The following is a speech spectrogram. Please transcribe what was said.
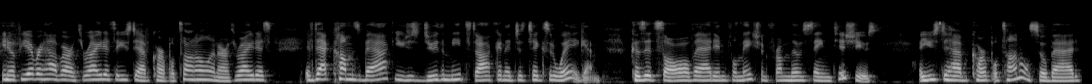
You know, if you ever have arthritis, I used to have carpal tunnel and arthritis. If that comes back, you just do the meat stock and it just takes it away again because it's all that inflammation from those same tissues. I used to have carpal tunnel so bad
